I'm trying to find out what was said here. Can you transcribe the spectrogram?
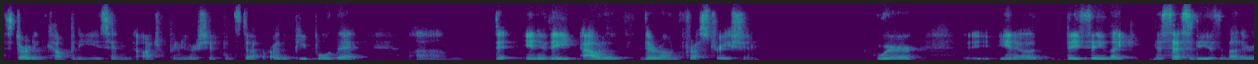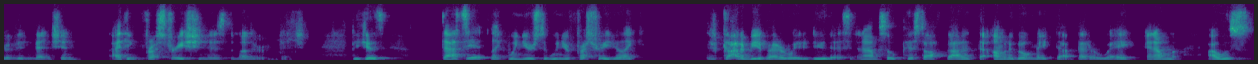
starting companies and entrepreneurship and stuff are the people that um, that innovate out of their own frustration. Where you know they say like necessity is the mother of invention. I think frustration is the mother of invention because that's it. Like when you're when you're frustrated you're like there's got to be a better way to do this. And i'm so pissed off about it that i'm going to go make that better way. And i'm i was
